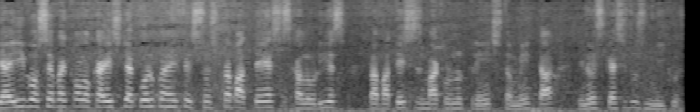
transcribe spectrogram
e aí você vai colocar isso de acordo com as refeições para bater essas calorias, para bater esses macronutrientes também, tá? E não esquece dos micros.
